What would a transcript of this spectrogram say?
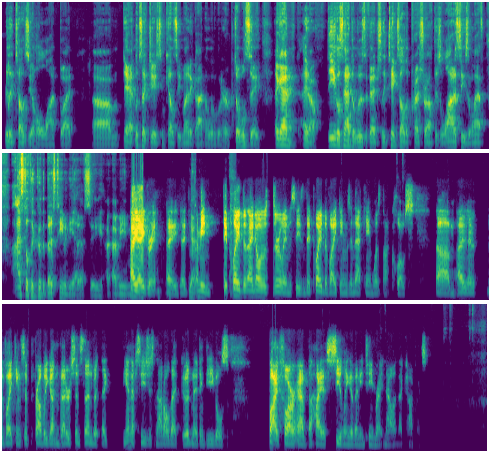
really tells you a whole lot, but um, yeah, it looks like Jason Kelce might have gotten a little bit hurt, so we'll see. Again, you know, the Eagles had to lose eventually. It takes all the pressure off. There's a lot of season left. I still think they're the best team in the NFC. I, I mean, I, I agree. I, I, yeah. I, mean, they played. The, I know it was early in the season. They played the Vikings, and that game was not close. Um, I, the Vikings have probably gotten better since then, but like the NFC is just not all that good, and I think the Eagles by far have the highest ceiling of any team right now in that conference.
